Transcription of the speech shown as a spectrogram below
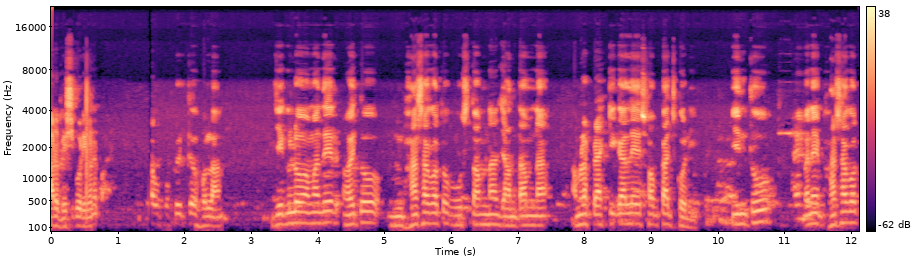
আরও বেশি পরিমাণে পায়। উপকৃত হলাম, যেগুলো আমাদের হয়তো ভাষাগত বুঝতাম না, জানতাম না, আমরা প্র্যাকটিক্যালে সব কাজ করি। কিন্তু মানে ভাষাগত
